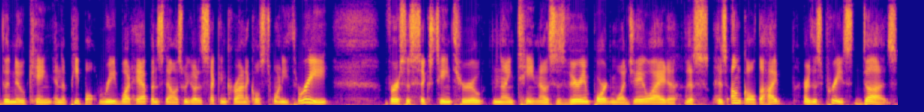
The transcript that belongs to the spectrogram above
the new king and the people. Read what happens now as we go to Second Chronicles 23, verses 16 through 19. Now, this is very important what Jehoiada, this his uncle, the high or this priest, does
